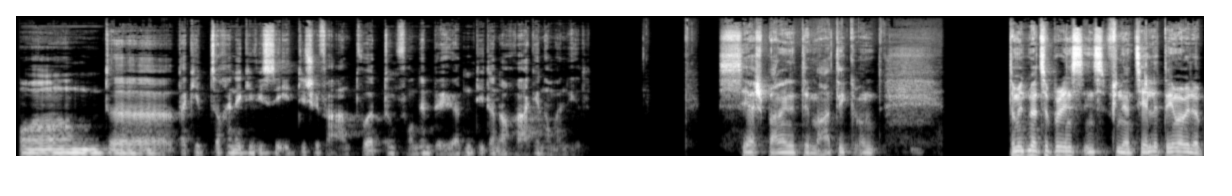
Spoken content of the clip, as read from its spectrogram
Und äh, da gibt es auch eine gewisse ethische Verantwortung von den Behörden, die dann auch wahrgenommen wird. Sehr spannende Thematik und damit wir jetzt übrigens ins finanzielle Thema wieder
